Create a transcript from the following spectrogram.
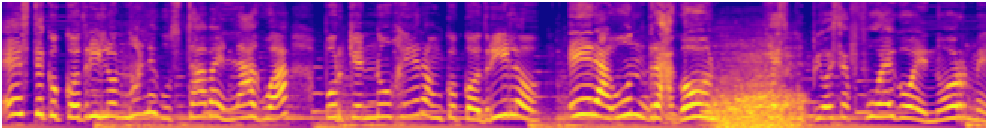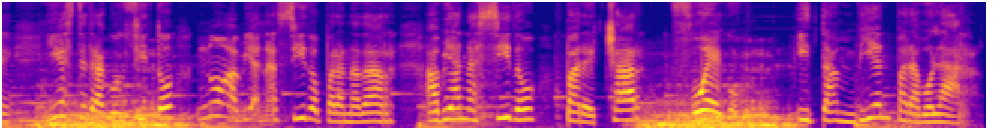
Este cocodrilo no le gustaba el agua porque no era un cocodrilo, era un dragón. Y escupió ese fuego enorme. Y este dragoncito no había nacido para nadar, había nacido para echar fuego y también para volar.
